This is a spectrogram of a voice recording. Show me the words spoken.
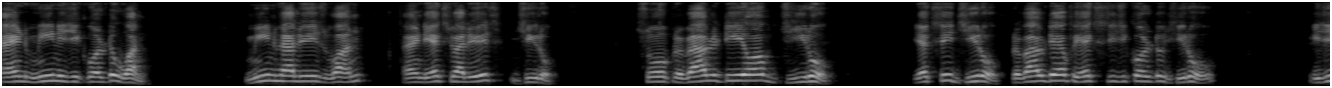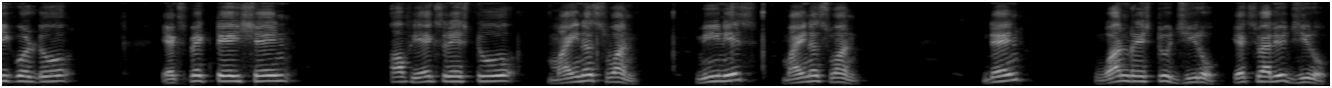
and mean is equal to 1. Mean value is 1 and x value is 0. So probability of 0, x is 0, probability of x is equal to 0 is equal to expectation of x raised to minus 1. Mean is minus 1. Then 1 raised to 0. x value 0.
